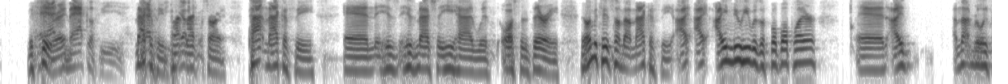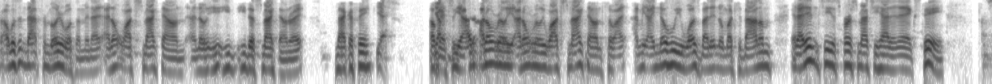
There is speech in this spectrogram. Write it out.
McPhee, Pat right? McAfee. McAfee. McAfee. Pat yep. Mac, sorry, Pat McAfee, and his his match that he had with Austin Theory. Now let me tell you something about McAfee. I I, I knew he was a football player, and I I'm not really I wasn't that familiar with him, and I, I don't watch SmackDown. I know he he, he does SmackDown, right? McAfee. Yes. Okay, yep. so yeah, I, don't really, I don't really watch SmackDown, so I, I mean, I know who he was, but I didn't know much about him, and I didn't see his first match he had in NXT,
